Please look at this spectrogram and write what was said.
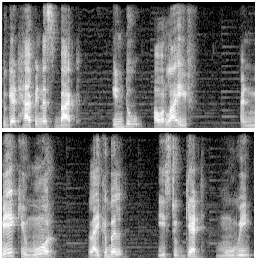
to get happiness back into our life and make you more likable is to get moving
